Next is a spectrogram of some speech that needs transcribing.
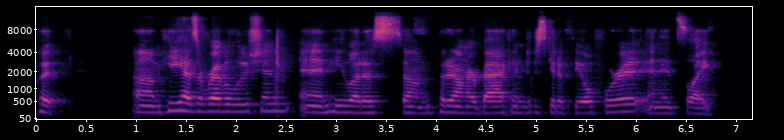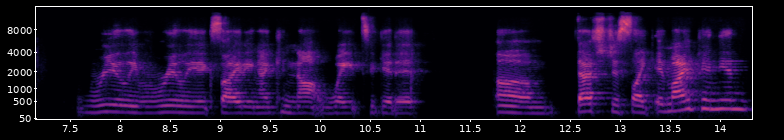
put. Um, he has a revolution, and he let us um, put it on our back and just get a feel for it, and it's like really, really exciting. I cannot wait to get it. Um, that's just like, in my opinion,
